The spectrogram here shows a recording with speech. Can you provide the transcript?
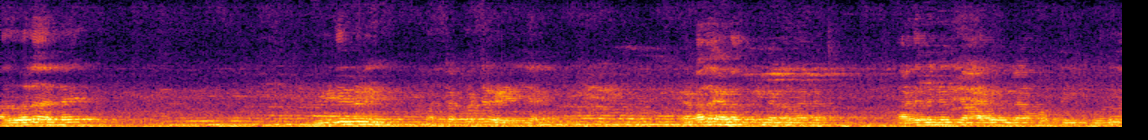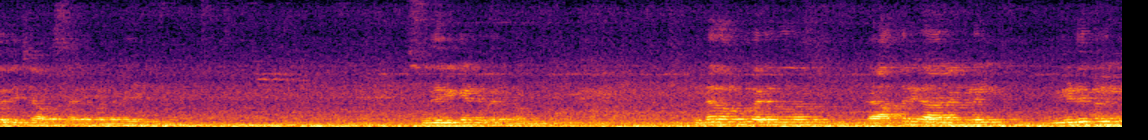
അതുപോലെ തന്നെ വീടുകളിൽ ഒറ്റപ്പെട്ട് കഴിഞ്ഞാൽ കിടന്ന കിടപ്പിൽ കിടന്ന് കടുവിനും കാര്യമില്ലാ പൊട്ടി കുടുവലിച്ച അവസ്ഥയിൽ വളരെ സ്വീകരിക്കേണ്ടി വരുന്നുണ്ട് പിന്നെ നമുക്ക് വരുന്നത് രാത്രി കാലങ്ങളിൽ വീടുകളിൽ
